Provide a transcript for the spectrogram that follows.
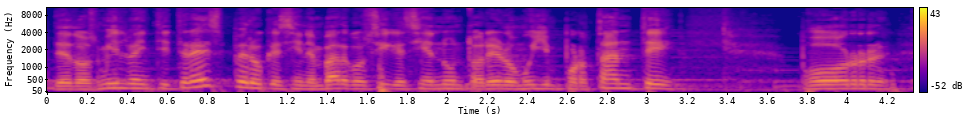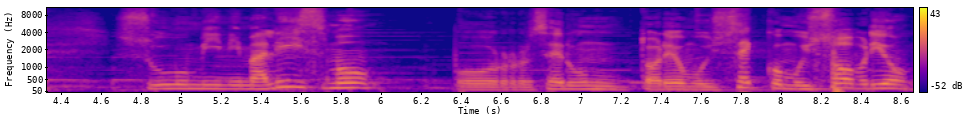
de 2023, pero que sin embargo sigue siendo un torero muy importante por su minimalismo, por ser un toreo muy seco, muy sobrio,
